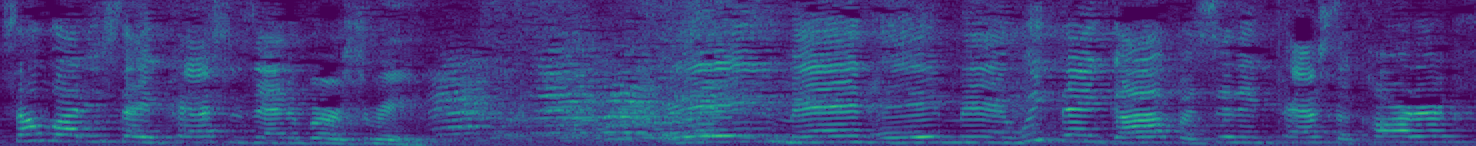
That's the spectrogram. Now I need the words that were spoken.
somebody say pastor's anniversary. Amen. Amen. We thank God for sending Pastor Carter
